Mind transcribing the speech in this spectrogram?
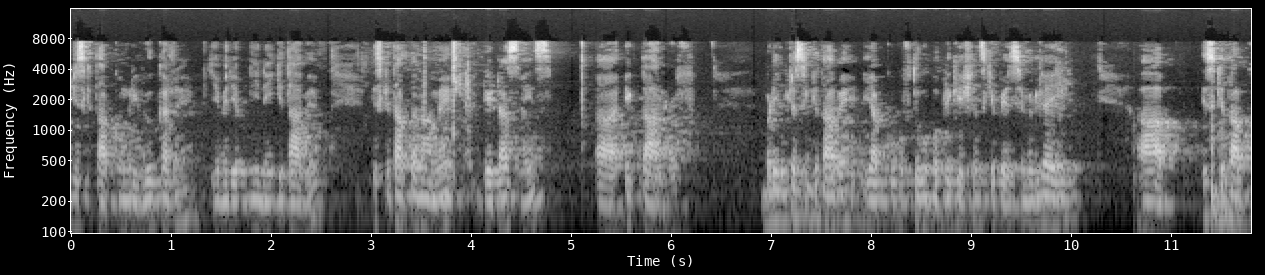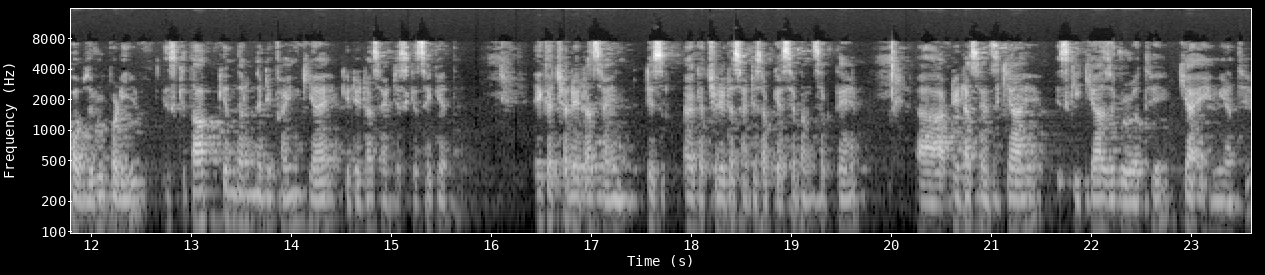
جس کتاب کو ہم ریویو کر رہے ہیں، یہ میری اپنی نئی کتاب ہے۔ اس کتاب کا نام ہے ڈیٹا سائنس ایک تعارف بڑی انٹرسٹنگ کتاب ہے۔ یہ آپ کو گفتگو پبلیکیشنز کے پیج سے مل جائے گی۔ اس کتاب کو آپ ضرور پڑھیے۔ اس کتاب کے اندر ہم نے ڈیفائن کیا ہے کہ ڈیٹا سائنٹسٹ کسے کہتے ہیں۔ ایک اچھا ڈیٹا سائنٹسٹ ایک اچھے ڈیٹا سائنٹسٹ آپ کیسے بن سکتے ہیں؟ ڈیٹا سائنس کیا ہے؟ اس کی کیا ضرورت ہے؟ کیا اہمیت ہے؟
